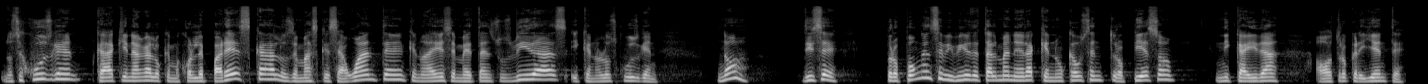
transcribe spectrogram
no se juzguen, cada quien haga lo que mejor le parezca, los demás que se aguanten, que nadie se meta en sus vidas y que no los juzguen. No, dice, propónganse vivir de tal manera que no causen tropiezo ni caída a otro creyente.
